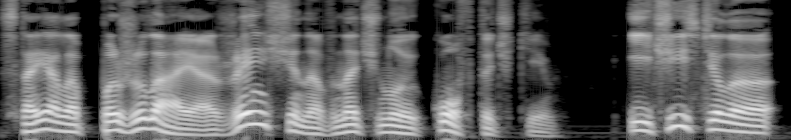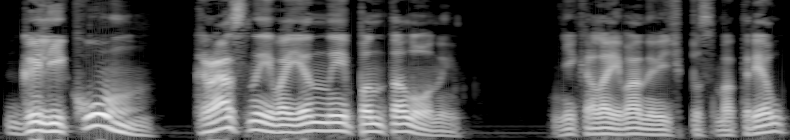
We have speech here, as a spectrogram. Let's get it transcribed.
стояла пожилая женщина в ночной кофточке и чистила голиком красные военные панталоны. Николай Иванович посмотрел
